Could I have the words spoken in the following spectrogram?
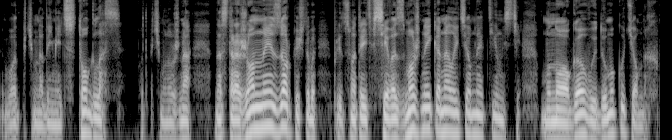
Вот почему надо иметь сто глаз. Вот почему нужна настороженная зоркость, чтобы предусмотреть все возможные каналы темной активности. Много выдумок у темных.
